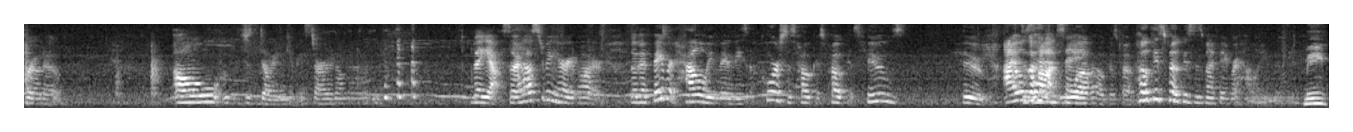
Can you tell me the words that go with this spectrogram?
Frodo. Oh, just don't even get me started on that. but yeah, so it has to be Harry Potter. But my favorite Halloween movies, of course, is Hocus Pocus. Who's who? I will does go ahead and say love Hocus Pocus. Hocus Pocus is my favorite Halloween movie. Me?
